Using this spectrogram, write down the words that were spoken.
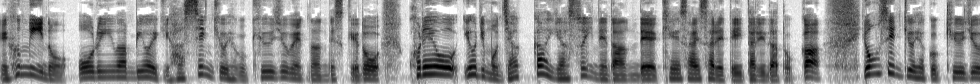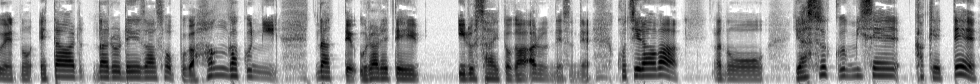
え、フミーのオールインワン美容液8990円なんですけど、これをよりも若干安い値段で掲載されていたりだとか、4990円のエターナルレーザーソープが半額になって売られているいるサイトがあるんですね。こちらは、あの、安く見せかけて、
